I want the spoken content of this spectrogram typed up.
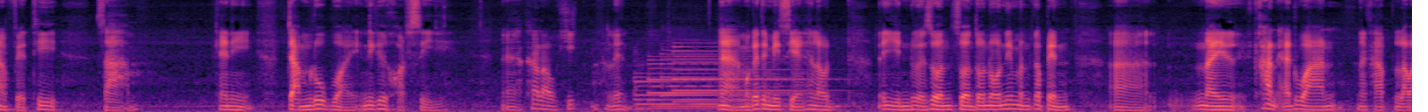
5 เฟดที่ 3 แค่นี้จำรูปไว้ นี่คือคอร์ด C นะถ้าเราคลิกเล่นนะมันก็จะมีเสียงให้เราได้ยินด้วย ส่วนส่วนตัวโน้ตนี่มันก็เป็นอ่าในขั้นแอดวานซ์นะครับ เรา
